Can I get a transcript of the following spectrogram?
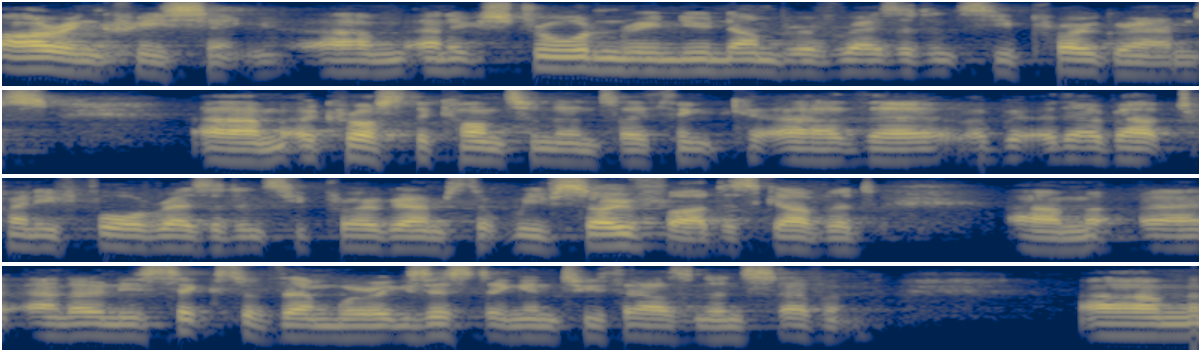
are increasing. Um, an extraordinary new number of residency programs um, across the continent. I think uh, there, there are about 24 residency programs that we've so far discovered, um, uh, and only six of them were existing in 2007. Um,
